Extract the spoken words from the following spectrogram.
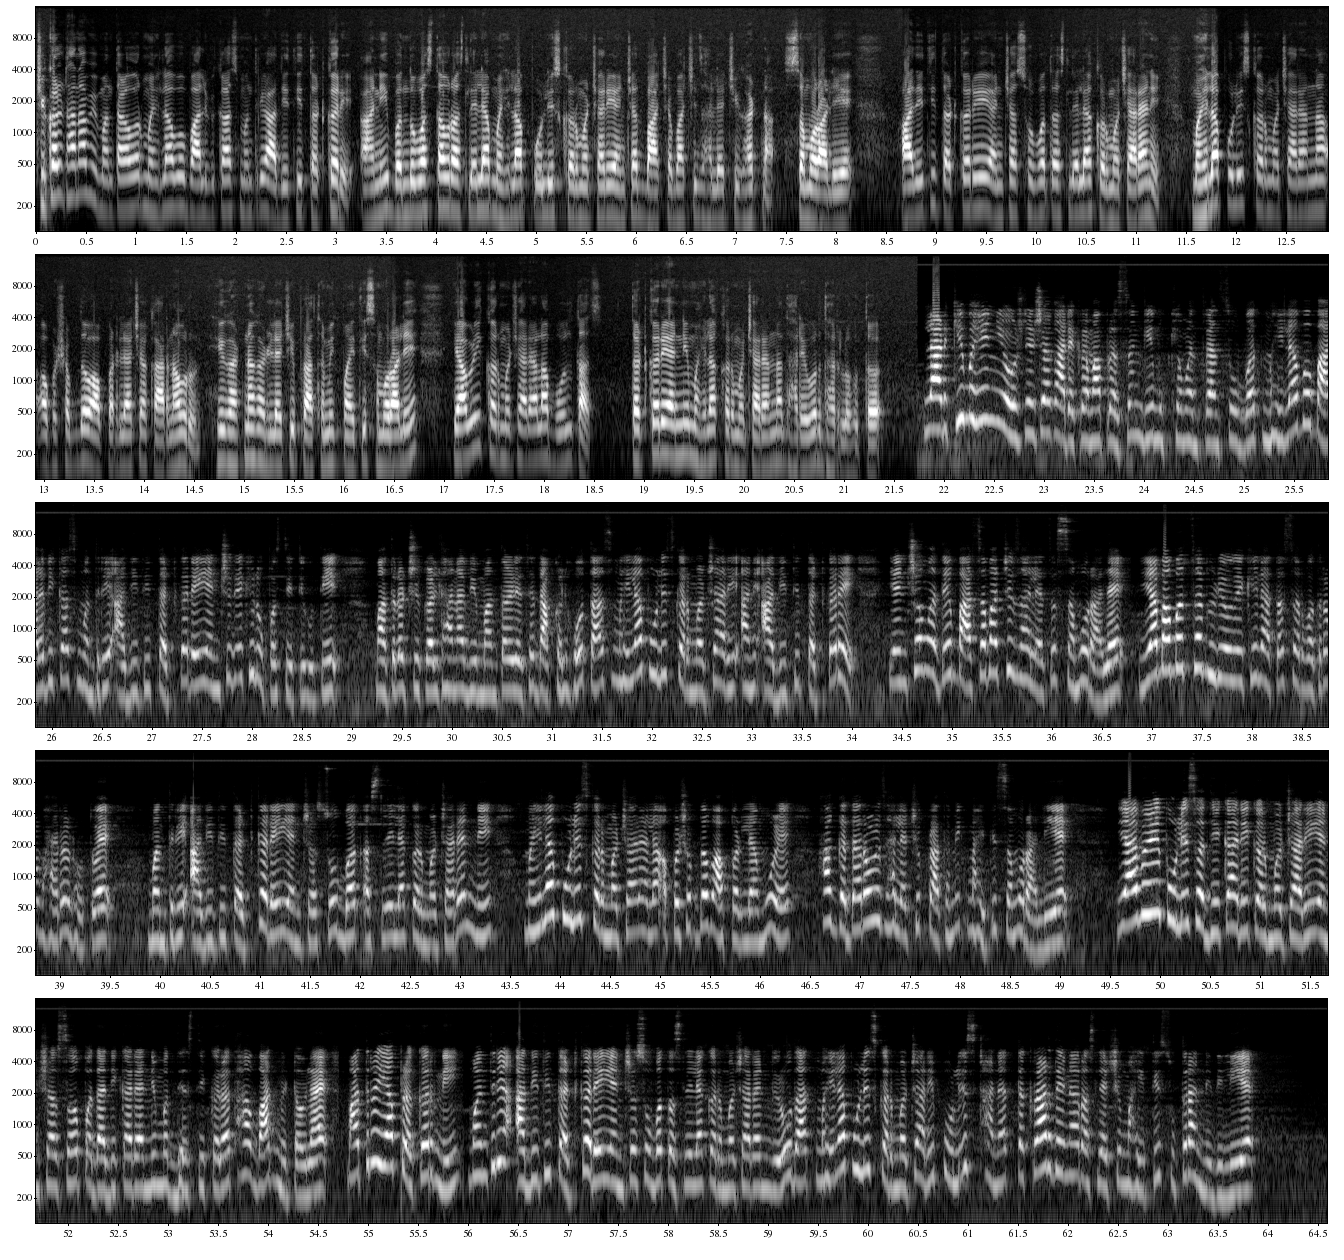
चिकलठाणा विमानतळावर महिला व बालविकास मंत्री आदिती तटकरे आणि बंदोबस्तावर असलेल्या महिला पोलीस कर्मचारी यांच्यात बाचाबाची झाल्याची घटना समोर आली आहे. आदिती तटकरे यांच्यासोबत असलेल्या कर्मचाऱ्याने महिला पोलीस कर्मचाऱ्यांना अपशब्द वापरल्याच्या कारणावरून ही घटना घडल्याची प्राथमिक माहिती समोर आली आहे. यावेळी कर्मचाऱ्याला बोलताच तटकरे यांनी महिला कर्मचाऱ्यांना धारेवर धरलं होतं. लाडकी बहीण योजनेच्या कार्यक्रमाप्रसंगी मुख्यमंत्र्यांसोबत महिला व बालविकास मंत्री आदिती तटकरे यांची देखील उपस्थिती होती. मात्र चिकलठाणा विमानतळ येथे दाखल होताच महिला पोलीस कर्मचारी आणि आदिती तटकरे यांच्यामध्ये बाचाबाची झाल्याचं समोर आलंय. याबाबतचा व्हिडिओ देखील आता सर्वत्र व्हायरल होतोय. मंत्री आदिती तटकरे यांच्यासोबत असलेल्या कर्मचाऱ्यांनी महिला पोलीस कर्मचाऱ्याला अपशब्द वापरल्यामुळे हा गदारोळ झाल्याची प्राथमिक माहिती समोर आली आहे. यावेळी पोलीस अधिकारी कर्मचारी यांच्यासह पदाधिकाऱ्यांनी मध्यस्थी करत हा वाद मिटवलाय. मात्र या प्रकरणी मंत्री आदिती तटकरे यांच्यासोबत असलेल्या कर्मचाऱ्यांविरोधात महिला पोलीस कर्मचारी पोलीस ठाण्यात तक्रार देणार असल्याची माहिती सूत्रांनी दिली आहे.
